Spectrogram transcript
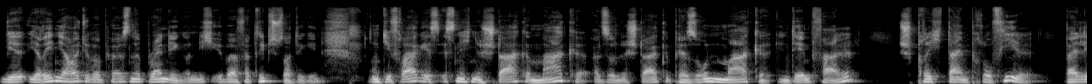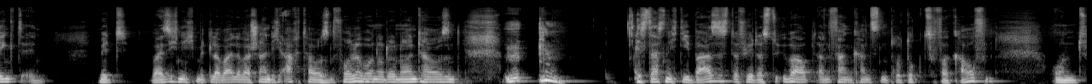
wir, wir reden ja heute über Personal Branding und nicht über Vertriebsstrategien. Und die Frage ist, ist nicht eine starke Marke, also eine starke Personenmarke in dem Fall, sprich dein Profil bei LinkedIn mit, weiß ich nicht, mittlerweile wahrscheinlich 8000 Followern oder 9000, ist das nicht die Basis dafür, dass du überhaupt anfangen kannst, ein Produkt zu verkaufen? Und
